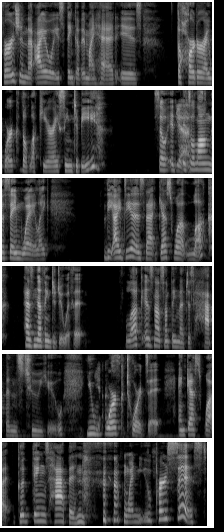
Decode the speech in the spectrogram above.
version that I always think of in my head is the harder I work, the luckier I seem to be. So it, yes. it's along the same way. Like the idea is that guess what? Luck has nothing to do with it. Luck is not something that just happens to you. You yes. work towards it. And guess what? Good things happen when you persist.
